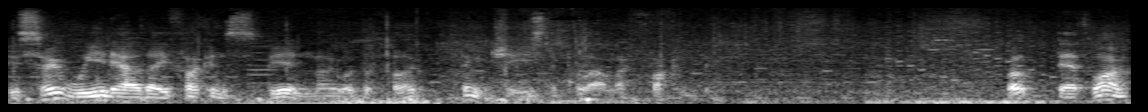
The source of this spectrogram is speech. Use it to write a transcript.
It's so weird how they fucking spin. Like, what the fuck? I think G's to pull out my fucking. Well, death one.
